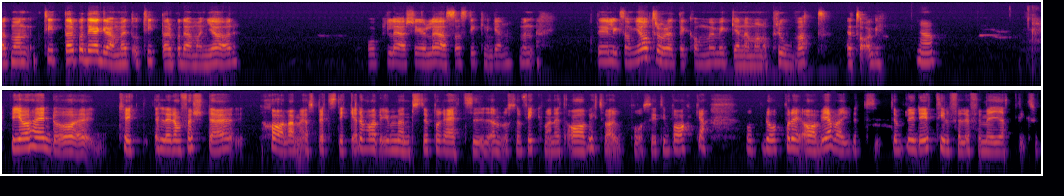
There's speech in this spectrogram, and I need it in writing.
Att man tittar på diagrammet och tittar på det man gör. Och lär sig att läsa stickningen. Men det är liksom, jag tror att det kommer mycket när man har provat ett tag. Ja. För jag har ändå eh, tyckt, eller de första sjalarna jag spetsstickade var det ju mönster på rätt sidan och så fick man ett avigt varv på sig tillbaka. Och då på det aviga varvet, då blir det ett tillfälle för mig att liksom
